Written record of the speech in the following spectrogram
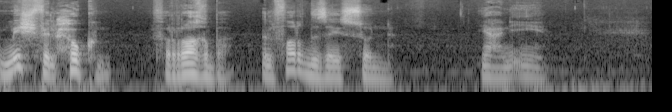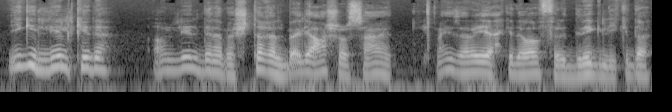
مش في الحكم في الرغبة الفرض زي السنة. يعني إيه؟ يجي الليل كده آه الليل ده أنا بشتغل بقالي عشر ساعات عايز أريح كده وأفرد رجلي كده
